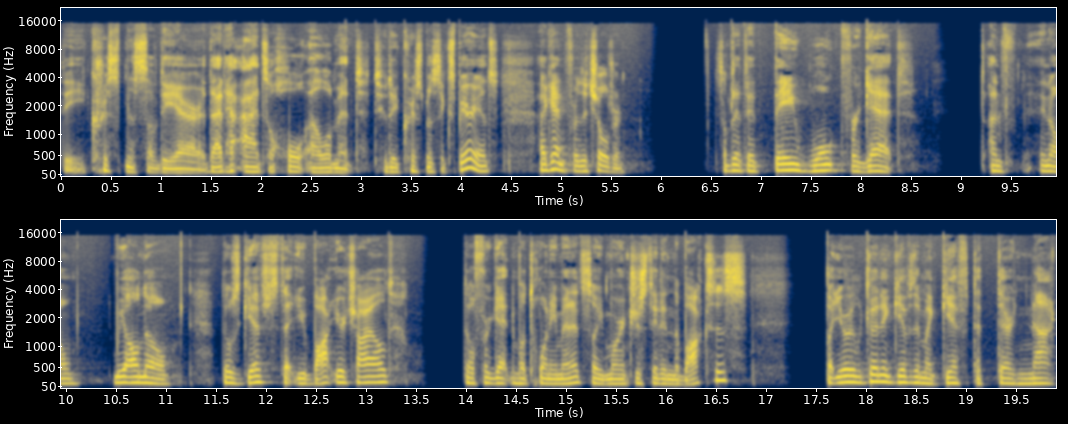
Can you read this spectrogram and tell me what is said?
the crispness of the air, that adds a whole element to the Christmas experience. Again, for the children, something that they won't forget. You know, we all know those gifts that you bought your child, they'll forget in about 20 minutes. So you're more interested in the boxes, but you're going to give them a gift that they're not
